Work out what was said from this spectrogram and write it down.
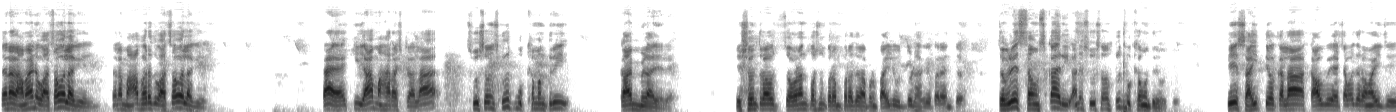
त्यांना रामायण वाचावं लागेल. त्यांना महाभारत वाचावं लागेल. काय? आहे की या महाराष्ट्राला सुसंस्कृत मुख्यमंत्री कायम मिळालेले? आहे यशवंतराव चव्हाणांपासून परंपरा जर आपण पाहिली उद्धव ठाकरेपर्यंत सगळे संस्कारी आणि सुसंस्कृत मुख्यमंत्री होते. ते साहित्य कला काव्य याच्यामध्ये रमायचे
